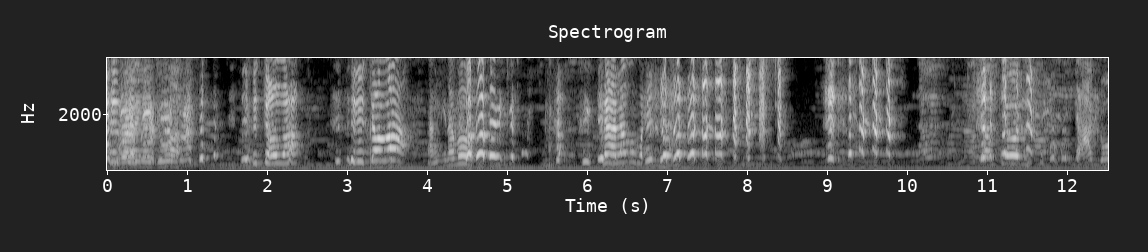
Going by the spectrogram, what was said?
Wala na yung jowa. Sinadyawa! Sinadyawa! Ang ina mo! Kilala ko ba? Champion! Gago!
